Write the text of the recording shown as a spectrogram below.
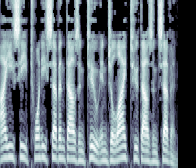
IEC 27002 in July 2007.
